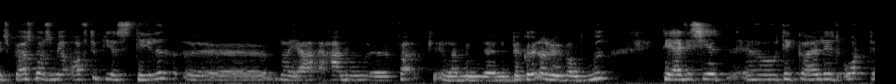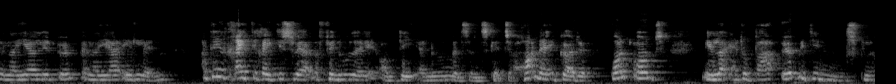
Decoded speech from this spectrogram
et spørgsmål, som jeg ofte bliver stillet, øh, når jeg har nogle øh, folk, eller min, øh, min begynderløber ude. Det er, at de siger, at øh, det gør lidt ondt, eller jeg er lidt øm, eller jeg er et eller andet. Og det er rigtig, rigtig svært at finde ud af, om det er noget, man sådan skal tage hånd af. Gør det ondt, ondt, eller er du bare øm i dine muskler?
